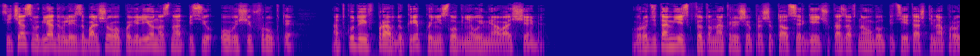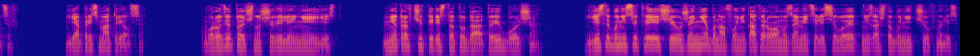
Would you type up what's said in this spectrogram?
Сейчас выглядывали из-за большого павильона с надписью «Овощи, фрукты», откуда и вправду крепко несло гнилыми овощами. «Вроде там есть кто-то на крыше», — прошептал Сергеич, указав на угол пятиэтажки напротив. Я присмотрелся. Вроде точно шевеление есть. Метров четыреста туда, а то и больше. Если бы не светлеющее уже небо, на фоне которого мы заметили силуэт, ни за что бы не чухнулись.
